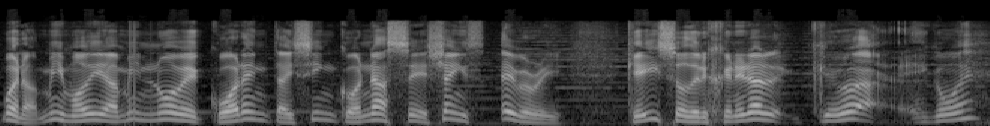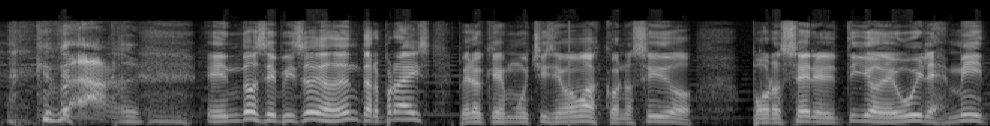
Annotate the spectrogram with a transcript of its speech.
Bueno, mismo día, 1945, nace James Avery, que hizo del general que va, eh, ¿cómo es? en dos episodios de Enterprise, pero que es muchísimo más conocido por ser el tío de Will Smith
